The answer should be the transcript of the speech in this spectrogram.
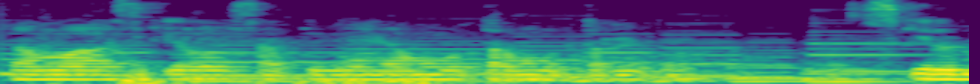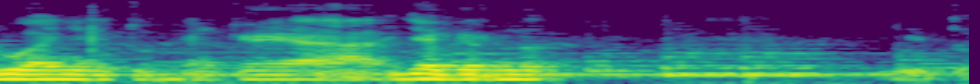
Sama skill satunya yang muter-muter itu skill duanya itu yang kayak Juggernaut gitu.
